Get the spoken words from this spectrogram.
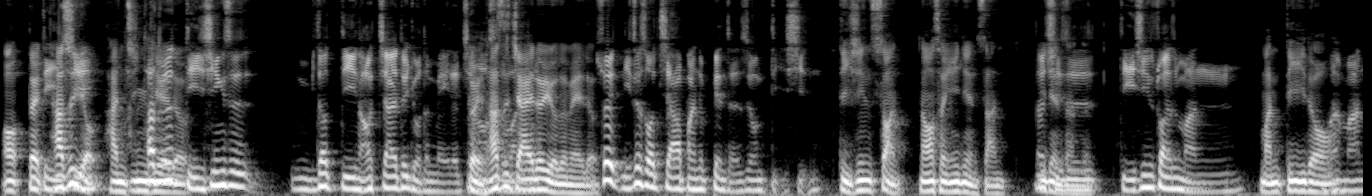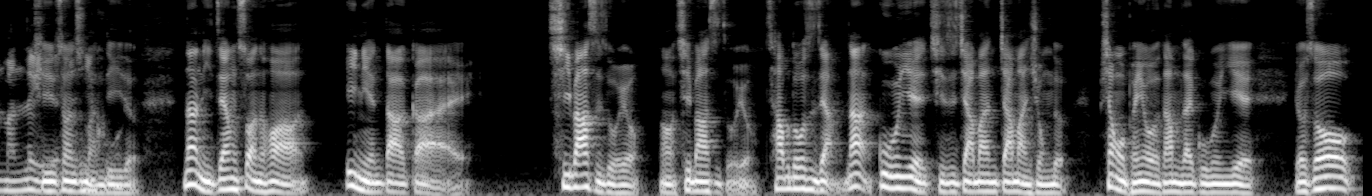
哦，对，它是有含津贴的。它就是底薪是比较低，然后加一堆有的没的。对，它是加一堆有的没的。所以你这时候加班就变成是用底薪，底薪算，然后乘一点三。那其实底薪算是蛮蛮低的哦，蛮蛮蛮累的，其实算是蛮低的。那你这样算的话，一年大概七八十左右。哦，七八十左右，差不多是这样。那顾问业其实加班加蛮凶的，像我朋友他们在顾问业，有时候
